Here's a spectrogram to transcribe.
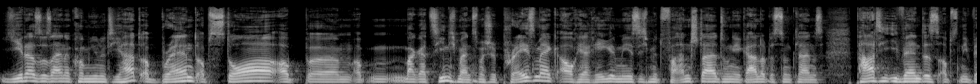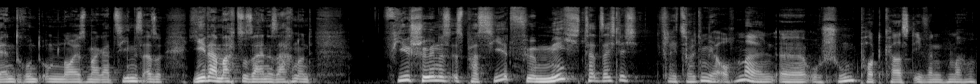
jeder so seine Community hat, ob Brand, ob Store, ob, ähm, ob Magazin. Ich meine zum Beispiel Praise Mac auch ja regelmäßig mit Veranstaltungen, egal ob das so ein kleines Party-Event ist, ob es ein Event rund um ein neues Magazin ist. Also jeder macht so seine Sachen und viel Schönes ist passiert. Für mich tatsächlich. Vielleicht sollten wir auch mal ein äh, Oshun-Podcast-Event machen.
